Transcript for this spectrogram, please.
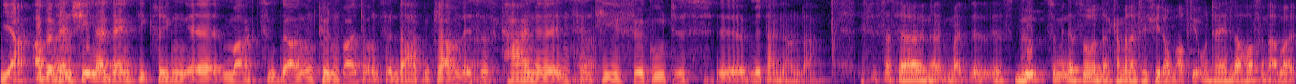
ja, aber wenn China denkt, die kriegen äh, Marktzugang und können weiter unsere Daten klauen, ist das keine Incentive für gutes äh, Miteinander. Das ist das ja, ne? es wirkt zumindest so, und da kann man natürlich wiederum auf die Unterhändler hoffen, aber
